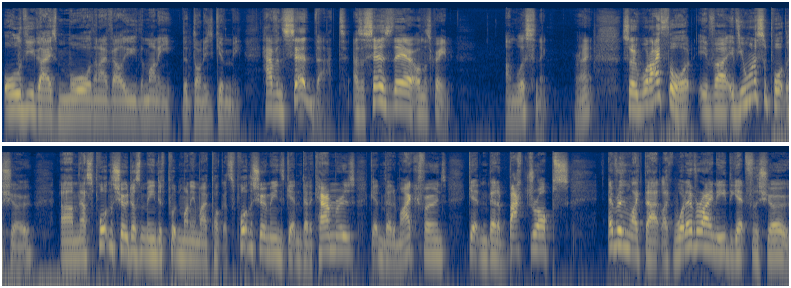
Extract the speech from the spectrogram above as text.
all of you guys more than I value the money that Donnie's given me. Having said that, as it says there on the screen, I'm listening. Right. So what I thought, if uh, if you want to support the show, um, now supporting the show doesn't mean just putting money in my pocket. Supporting the show means getting better cameras, getting better microphones, getting better backdrops, everything like that. Like whatever I need to get for the show,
